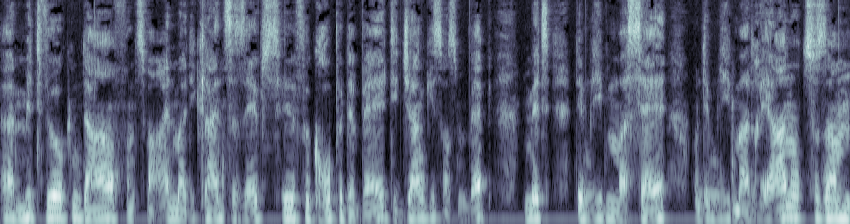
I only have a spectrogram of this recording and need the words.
äh, mitwirken darf. Und zwar einmal die kleinste Selbsthilfegruppe der Welt, die Junkies aus dem Web, mit dem lieben Marcel und dem lieben Adriano zusammen.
